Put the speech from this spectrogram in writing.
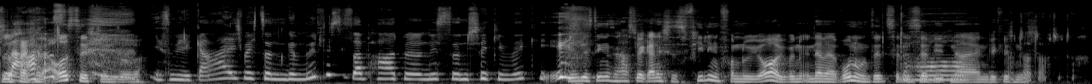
du doch gar keine Glas. Aussicht und so. Ist mir egal. Ich möchte so ein gemütliches Apartment und nicht so ein Schickimicki. Eben das Ding ist, dann hast du ja gar nicht das Feeling von New York. Wenn du in deiner Wohnung sitzt, dann ist es ja wie, Doch. nein, wirklich doch, nicht. Doch, doch, doch, doch.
